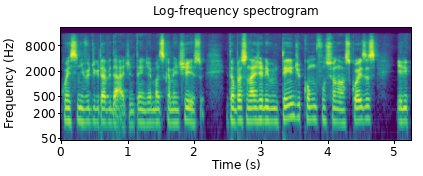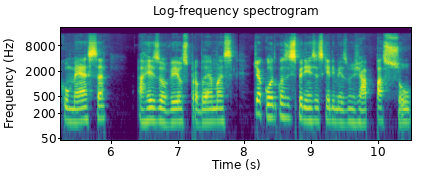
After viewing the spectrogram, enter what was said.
com esse nível de gravidade, entende? É basicamente isso. Então o personagem ele entende como funcionam as coisas ele começa a resolver os problemas de acordo com as experiências que ele mesmo já passou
